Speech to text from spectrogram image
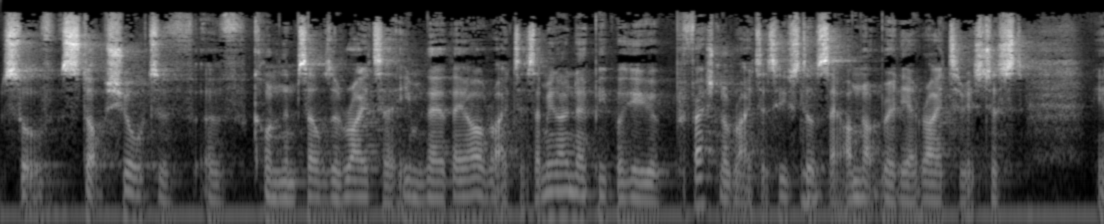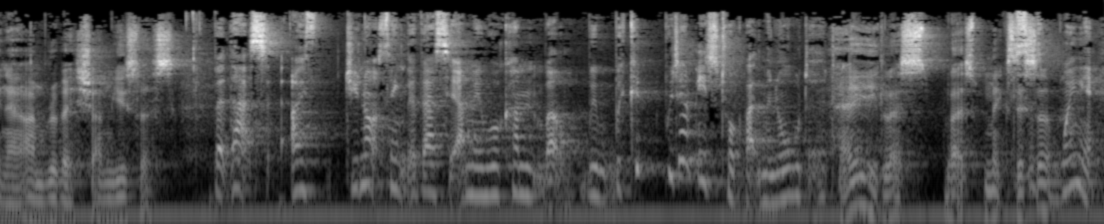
sort of stop short of, of calling themselves a writer, even though they are writers. I mean, I know people who are professional writers who still mm. say, "I'm not really a writer. It's just." you know, I'm rubbish, I'm useless. But that's, I do you not think that that's it? I mean, we'll come. Well, we, we could. We don't need to talk about them in order. Hey, let's let's mix this up. Wing it.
